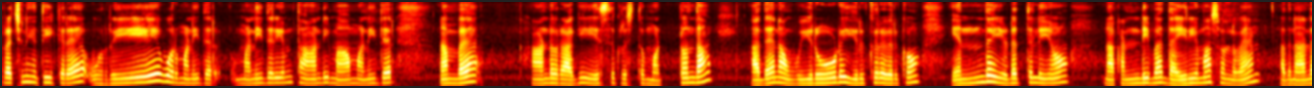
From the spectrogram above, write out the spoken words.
பிரச்சனையை தீர்க்கிற ஒரே ஒரு மனிதர். மனிதரையும் தாண்டி மா மனிதர் நம்ம ஆண்டவராகி இயேசு கிறிஸ்து மட்டும்தான். அதை நான் உயிரோடு இருக்கிற வரைக்கும் எந்த இடத்துலையும் நான் கண்டிப்பாக தைரியமாக சொல்லுவேன். அதனால்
